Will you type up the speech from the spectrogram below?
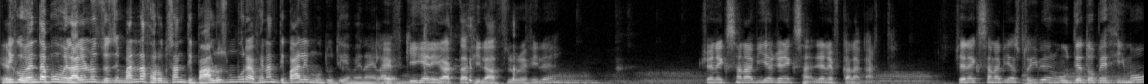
Είναι η κουβέντα που με λάλε ο Ζωζέ, μα να θωρώ τους αντιπάλους μου ρε, αφού είναι αντιπάλοι μου τούτοι εμένα. έλα, ρε, μου. Ευκήγεν η κάρτα φιλάθλου ρε φίλε και δεν ξαναπία και δεν εξα- δεν ευκάλα κάρτα. Και δεν ξαναπία στο γήπεδο, ούτε το πεθύμω,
